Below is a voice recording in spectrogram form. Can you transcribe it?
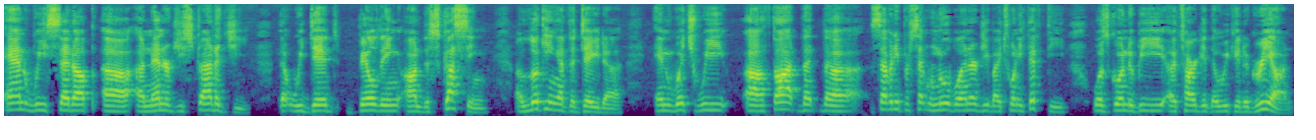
and we set up uh, an energy strategy that we did building on discussing, uh, looking at the data, in which we uh, thought that the 70% renewable energy by 2050 was going to be a target that we could agree on.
